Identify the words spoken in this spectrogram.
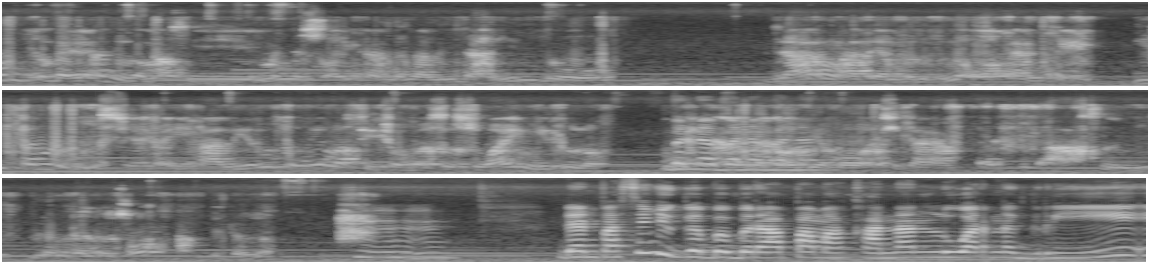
mereka juga masih menyesuaikan dengan lidah Indo. Jarang ada yang benar-benar otentik. Even chef Italian tuh dia masih coba sesuaiin gitu loh. Karena bener, kalau bener. dia bawa cita rasa asli belum tentu cocok gitu loh Dan pasti juga beberapa makanan luar negeri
